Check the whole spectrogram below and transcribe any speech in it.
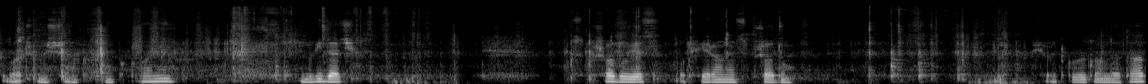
Zobaczmy jeszcze opakowanie. Jak widać z przodu jest otwierane z przodu. Środku wygląda tak.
